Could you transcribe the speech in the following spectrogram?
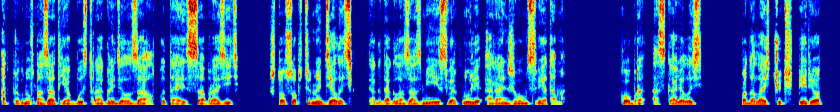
Отпрыгнув назад, я быстро оглядел зал, пытаясь сообразить, что, собственно, делать, когда глаза змеи сверкнули оранжевым светом. Кобра оскалилась, подалась чуть вперед,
